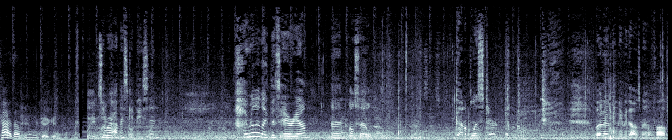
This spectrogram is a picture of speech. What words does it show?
High though. yeah, okay, good. So we're at Biscuit Basin. I really like this area and also got a blister. but I mean maybe that was my own fault.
